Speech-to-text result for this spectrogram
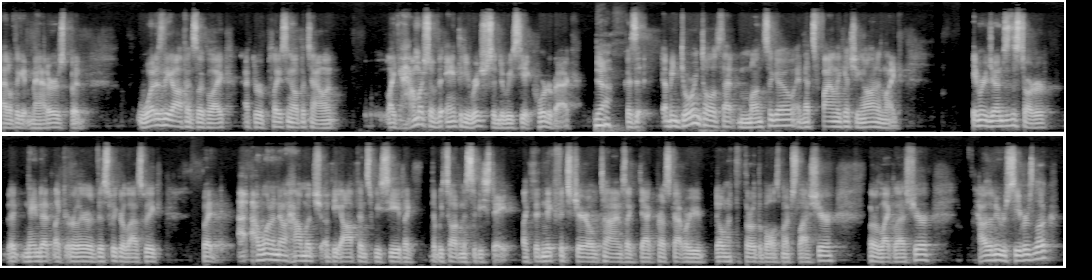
I don't think it matters, but what does the offense look like after replacing all the talent? Like, how much of Anthony Richardson do we see at quarterback? Yeah. Because I mean, Doering told us that months ago, and that's finally catching on. And like, Emory Jones is the starter. They named that like earlier this week or last week. But I, I want to know how much of the offense we see like that we saw at Mississippi State, like the Nick Fitzgerald times, like Dak Prescott, where you don't have to throw the ball as much last year or like last year. How do the new receivers look?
